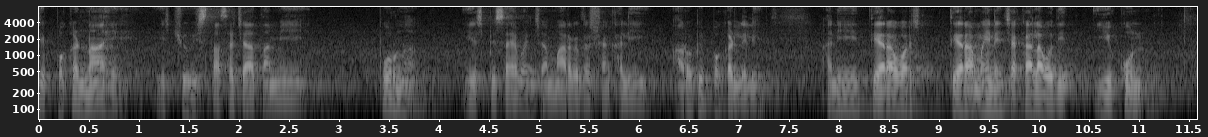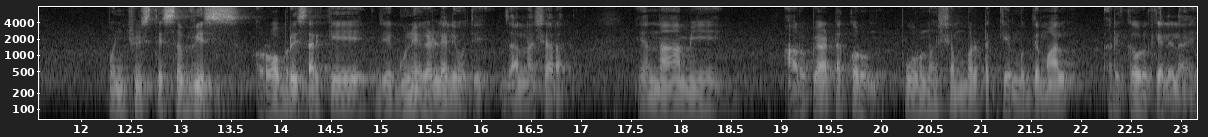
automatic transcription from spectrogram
जे पकडणं आहे हे चोवीस तासाच्या आत आम्ही पूर्ण एस पी साहेबांच्या मार्गदर्शनाखाली आरोपी पकडलेले. आणि तेरा वर्ष तेरा महिन्याच्या कालावधीत एकूण पंचवीस ते सव्वीस रॉबरीसारखे जे गुन्हे घडलेले होते जालना शहरात यांना आम्ही आरोपी अटक करून पूर्ण शंभर टक्के मुद्देमाल रिकवर केलेला आहे.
